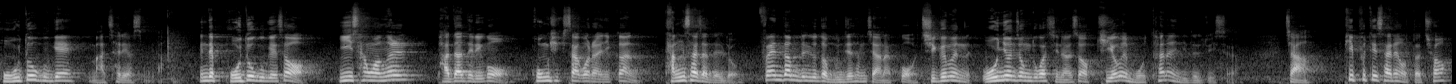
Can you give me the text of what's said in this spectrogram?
보도국의 마찰이었습니다. 근데 보도국에서 이 상황을 받아들이고 공식 사과를 하니까 당사자들도 팬덤들도 더 문제 삼지 않았고 지금은 5년 정도가 지나서 기억을 못하는 이들도 있어요. 자, 피프티 사례는 어떻죠?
